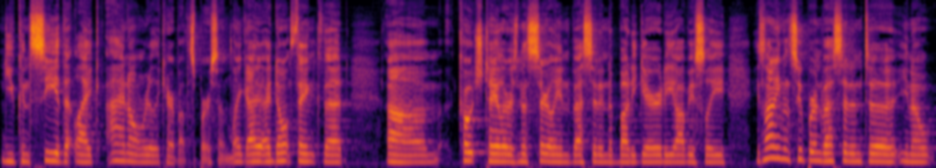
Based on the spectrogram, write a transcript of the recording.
you can see that like I don't really care about this person. Like I, I don't think that um, Coach Taylor is necessarily invested into Buddy Garrity. Obviously, he's not even super invested into you know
